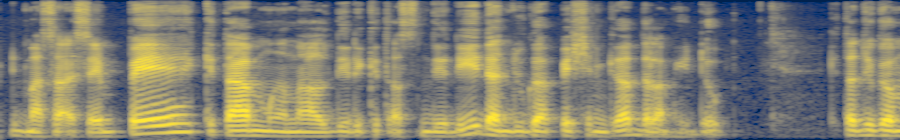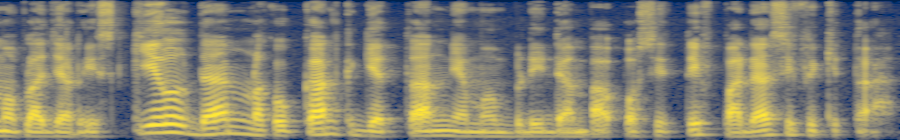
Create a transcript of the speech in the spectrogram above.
Di masa SMP, kita mengenal diri kita sendiri dan juga passion kita dalam hidup. Kita juga mempelajari skill dan melakukan kegiatan yang memberi dampak positif pada CV kita.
